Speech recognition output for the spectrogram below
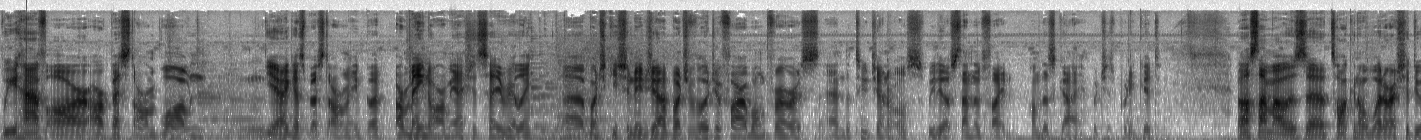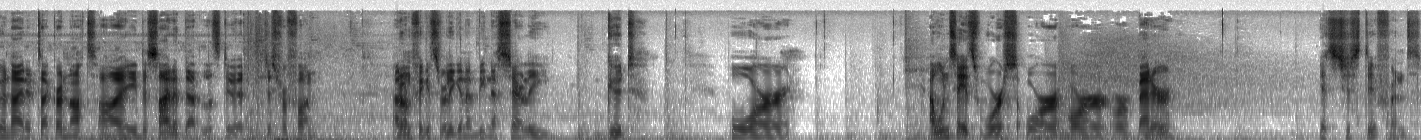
We have our, our best arm, well, yeah, I guess best army, but our main army, I should say, really. Uh, a bunch of Kishu Ninja, a bunch of Hojo Firebomb throwers, and the two generals. We do have standard fight on this guy, which is pretty good. Last time I was uh, talking about whether I should do a night attack or not, I decided that let's do it, just for fun. I don't think it's really going to be necessarily good or... I wouldn't say it's worse or, or, or better. It's just different.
